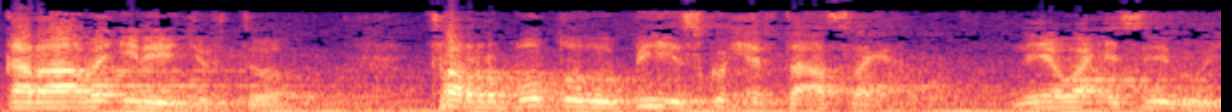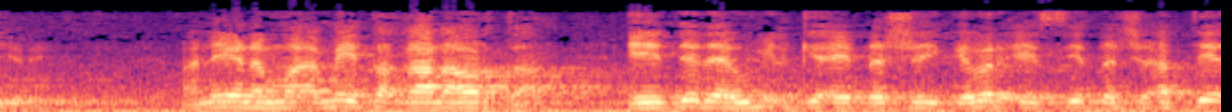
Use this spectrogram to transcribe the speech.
qaraabo inay jirto tarbuطuhu bihi isku xirta asaga. Niya wax isii buu yidhi. Anigana may taqaanaa horta eedadaa wiilkii ay dhashay gabar ay sii dhashay abtee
